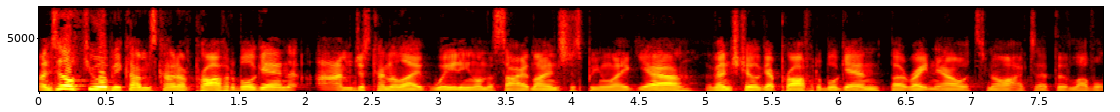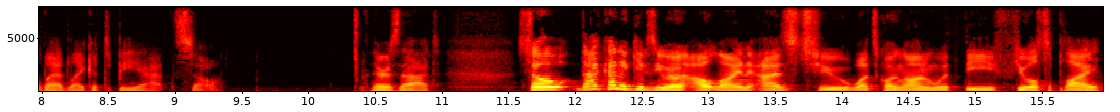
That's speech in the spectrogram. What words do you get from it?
until fuel becomes kind of profitable again, I'm just kind of like waiting on the sidelines, just being like, yeah, eventually it'll get profitable again. But right now, it's not at the level that I'd like it to be at. So there's that. So that kind of gives you an outline as to what's going on with the fuel supply.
